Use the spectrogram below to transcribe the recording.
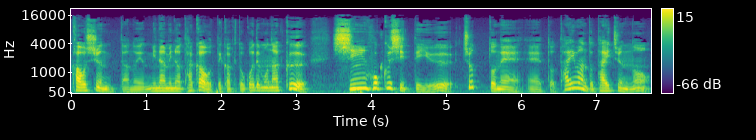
カオシュンってあの南の高尾って書くとこでもなく新北市っていうちょっとね、えー、と台湾と台中の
